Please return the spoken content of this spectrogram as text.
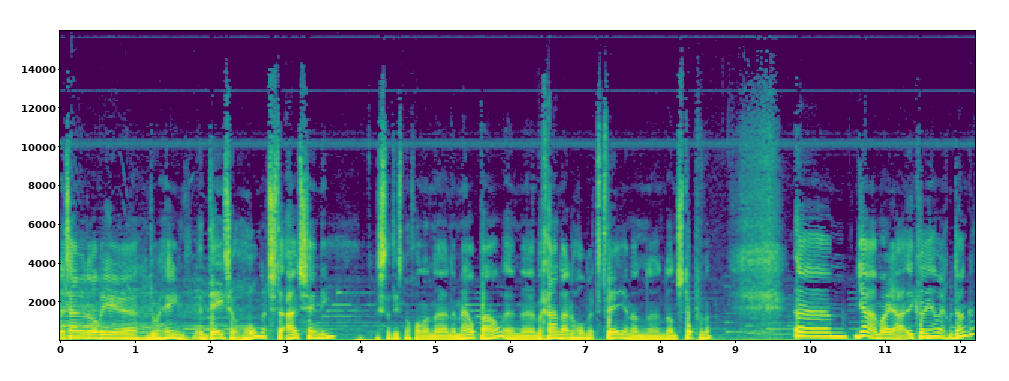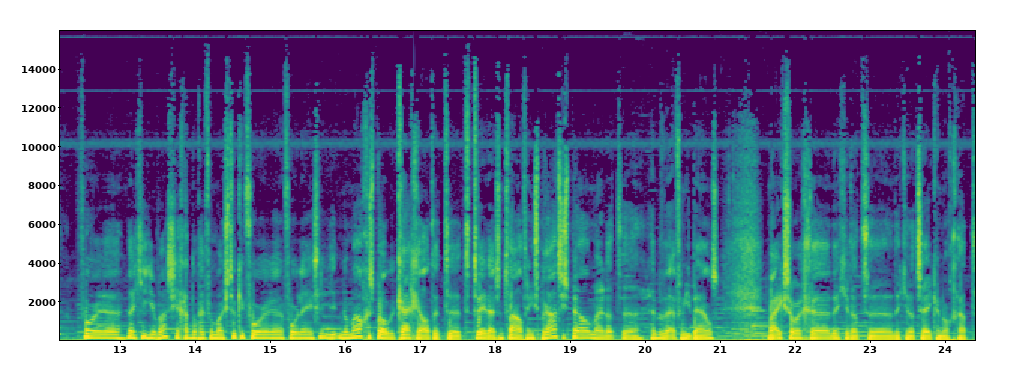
Dan zijn we er alweer eh, doorheen. Deze honderdste uitzending. Dus dat is nogal een, eh, een mijlpaal. En eh, we gaan naar de 102 en dan, dan stoppen we. Ehm, ja, maar ja, ik wil je heel erg bedanken voor dat je hier was. Je gaat nog even een mooi stukje voor, voorlezen. Normaal gesproken krijg je altijd het 2012 inspiratiespel, maar dat hebben we even niet bij ons. Maar ik zorg dat, je dat, dat je dat zeker nog gaat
